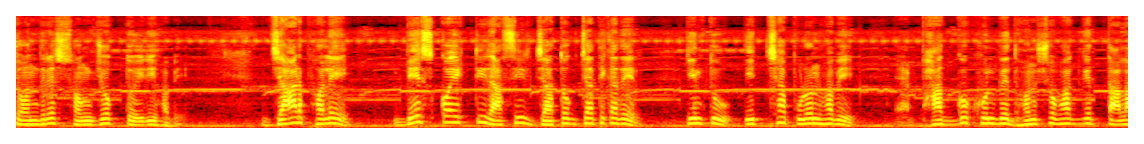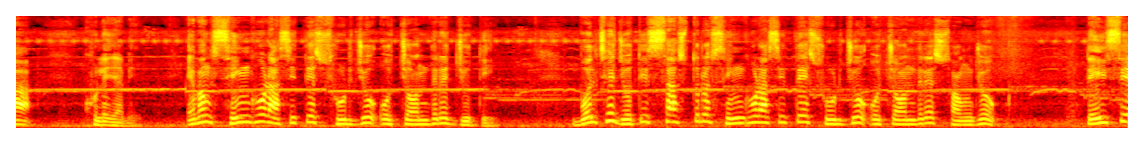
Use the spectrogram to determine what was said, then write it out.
চন্দ্রের সংযোগ তৈরি হবে, যার ফলে বেশ কয়েকটি রাশির জাতক জাতিকাদের কিন্তু ইচ্ছা পূরণ হবে ভাগ্য খুলবে ধন সৌভাগ্যের তালা খুলে যাবে এবং সিংহ রাশিতে সূর্য ও চন্দ্রের জ্যোতি। বলছে জ্যোতিষশাস্ত্র সিংহ রাশিতে সূর্য ও চন্দ্রের সংযোগ তেইশে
